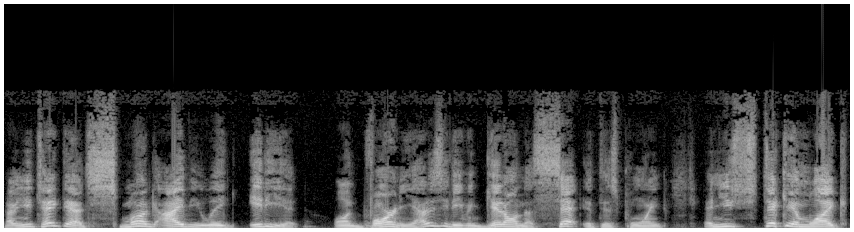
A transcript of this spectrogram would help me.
I mean, you take that smug Ivy League idiot on Varney. How does it even get on the set at this point? And you stick him like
